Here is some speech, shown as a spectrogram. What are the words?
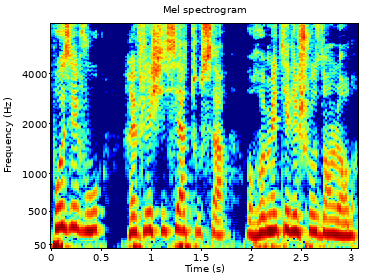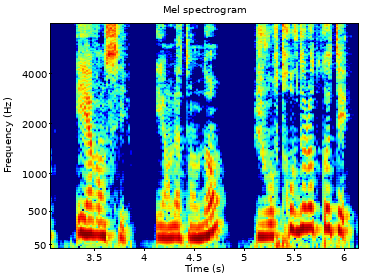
posez-vous, réfléchissez à tout ça, remettez les choses dans l'ordre et avancez. Et en attendant, je vous retrouve de l'autre côté.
